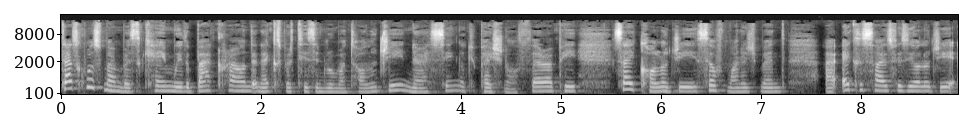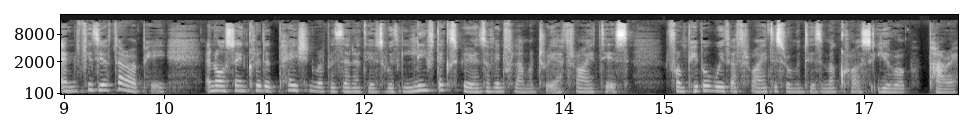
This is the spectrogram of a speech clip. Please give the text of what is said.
Task force members came with a background and expertise in rheumatology, nursing, occupational therapy, psychology, self-management, uh, exercise physiology, and physiotherapy, and also included patient representatives with lived experience of inflammatory arthritis from people with arthritis rheumatism across Europe, Paris.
